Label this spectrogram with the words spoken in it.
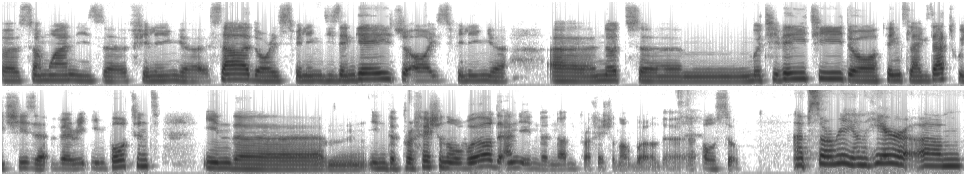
uh, someone is uh, feeling uh, sad or is feeling disengaged or is feeling uh, uh, not um, motivated or things like that, which is uh, very important in the um, in the professional world and in the non-professional world also. Absolutely, and here um,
